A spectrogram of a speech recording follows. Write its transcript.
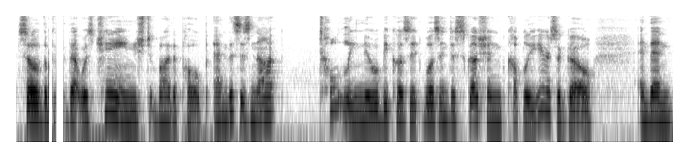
So the, that was changed by the Pope, and this is not totally new because it was in discussion a couple of years ago, and then,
